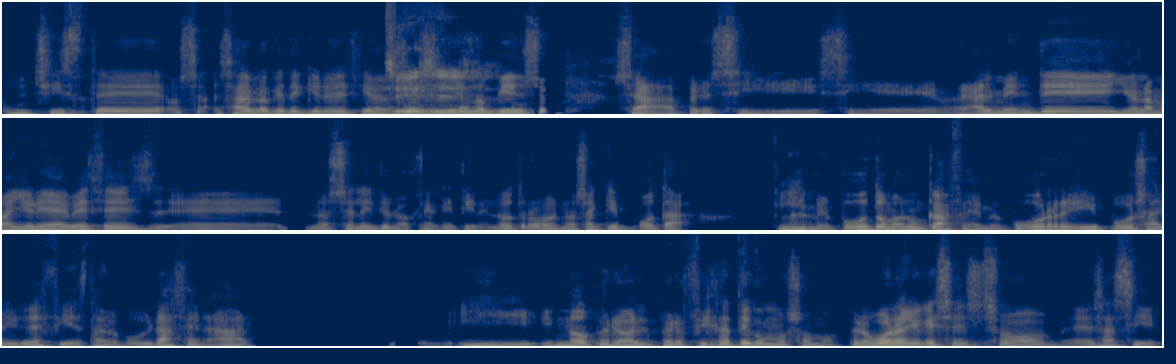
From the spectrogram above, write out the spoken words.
un chiste, o sea, ¿sabes lo que te quiero decir? O sea, si no pienso, o sea, pero si, si realmente yo la mayoría de veces eh, no sé la ideología que tiene el otro, no sé a quién vota. Y me puedo tomar un café, me puedo reír, puedo salir de fiesta, me puedo ir a cenar. Y, no, pero, pero fíjate cómo somos. Pero bueno, yo qué sé, eso es así.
